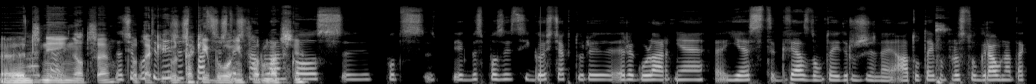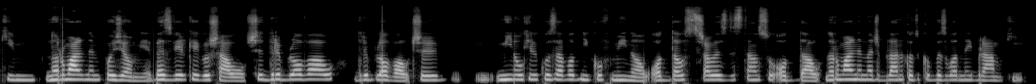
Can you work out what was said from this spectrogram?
e, no dnie tak. i noce. Znaczy, bo ty takie, bierzesz, takie było informacje. Na z, pod, jakby z pozycji gościa, który regularnie jest gwiazdą tej drużyny, a tutaj po prostu grał na takim normalnym poziomie, bez wielkiego szału. Czy dryblował, dryblował, czy minął kilku zawodników, minął, oddał strzały z dystansu, oddał. Normalny mecz Blanco, tylko bez ładnej bramki.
